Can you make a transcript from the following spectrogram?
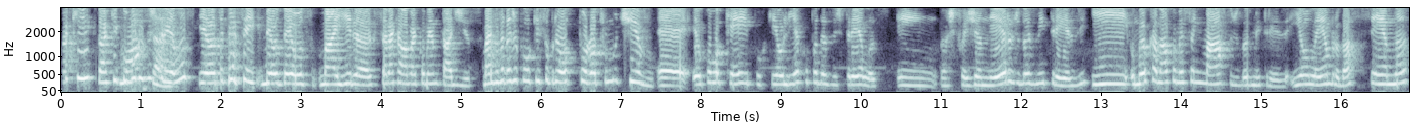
aqui, tá aqui com muitas estrelas. E eu até pensei, meu Deus, Maíra, será que ela vai comentar disso? Mas na verdade eu coloquei sobre outro, por outro motivo. É, eu coloquei porque eu li A Culpa das Estrelas em, acho que foi janeiro de 2013. E o meu canal começou em março de 2013. E eu lembro da cena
